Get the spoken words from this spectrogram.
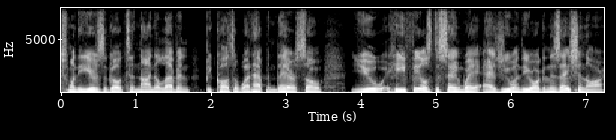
20 years ago to 9/11 because of what happened there. So you he feels the same way as you and the organization are,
